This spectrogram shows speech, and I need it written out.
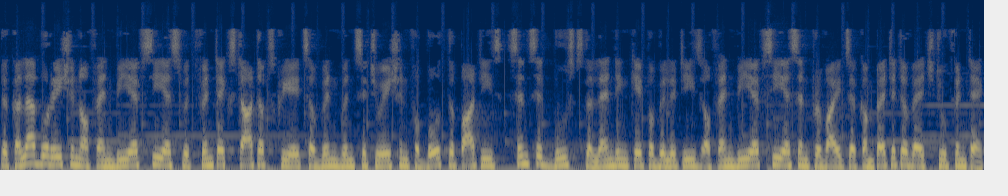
The collaboration of NBFCS with fintech startups creates a win-win situation for both the parties, since it boosts the lending capabilities of NBFCS and provides a competitive edge to fintech.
